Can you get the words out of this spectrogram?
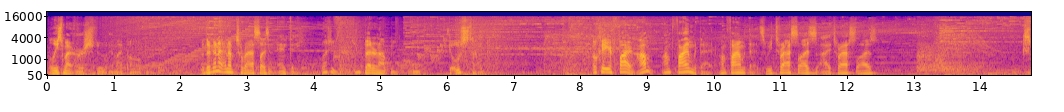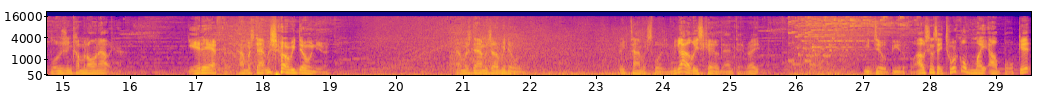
At least my Urshifu and my Pelipper. But they're gonna end up terastallizing Entei. What are you? You better not be Ghost type. Okay, you're fire. I'm I'm fine with that. I'm fine with that. So he terastallizes, I terastallize. Explosion coming on out here. Get after it. How much damage are we doing here? How much damage are we doing? Big time explosion. We got at least KO the Entei, right? We do. Beautiful. I was going to say, Torkoal might outbulk it,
